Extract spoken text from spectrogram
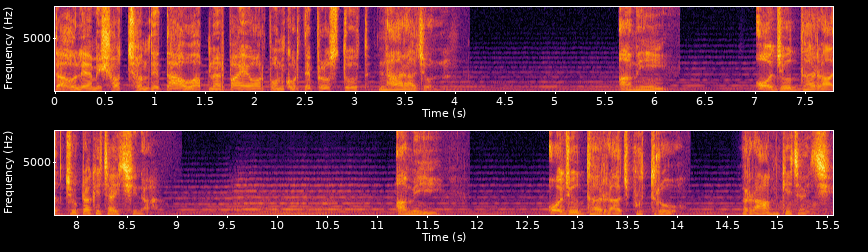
তাহলে আমি স্বচ্ছন্দে তাও আপনার পায়ে অর্পণ করতে প্রস্তুত। না, রাজন। আমি অযোধ্যা রাজ্যটাকে চাইছি না। আমি অযোধ্যার রাজপুত্র রামকে চাইছি।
